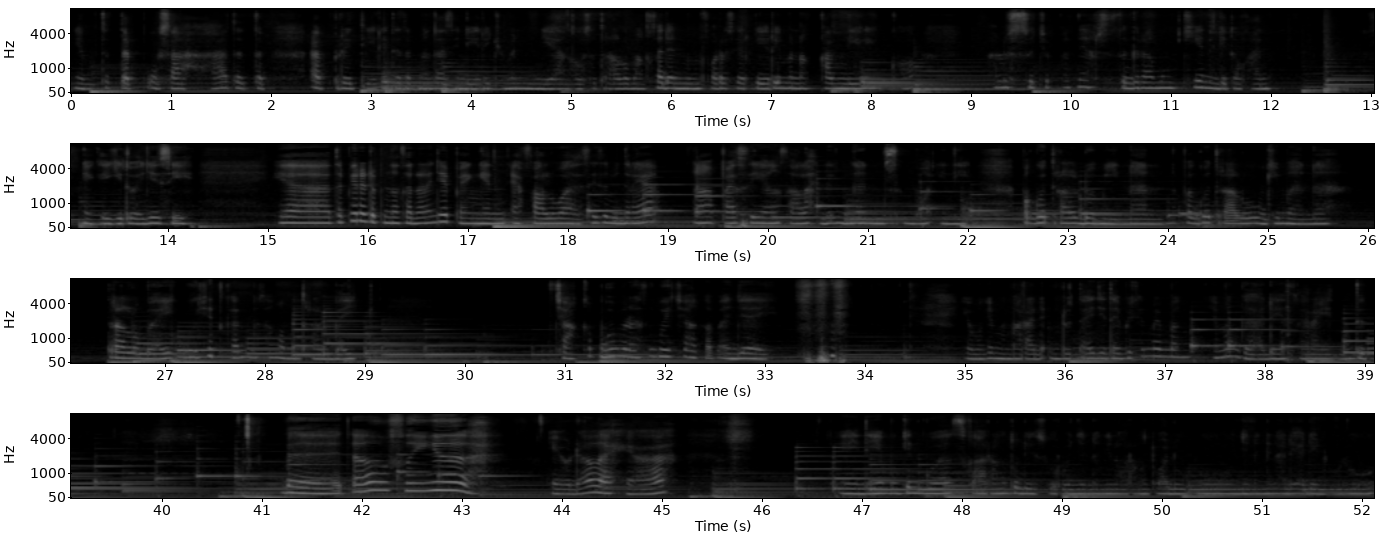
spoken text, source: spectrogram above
Yang tetap usaha tetap upgrade diri tetap mantasin diri. Cuman ya nggak usah terlalu maksa dan memforsir diri menekan diri kok. Harus secepatnya harus segera mungkin gitu kan. Ya kayak gitu aja sih. Ya tapi ada penasaran aja pengen evaluasi sebenarnya apa sih yang salah dengan semua ini? Apa gue terlalu dominan? Apa gue terlalu gimana? Terlalu baik? Bullshit kan? Masa ngomong terlalu baik? Cakep gue merasa gue cakep anjay. Ya mungkin memang rada endut aja tapi kan memang emang gak ada yang selera endut. But oh for you. Ya udahlah ya ya intinya mungkin gue sekarang tuh disuruh nyenengin orang tua dulu nyenengin adik-adik dulu.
